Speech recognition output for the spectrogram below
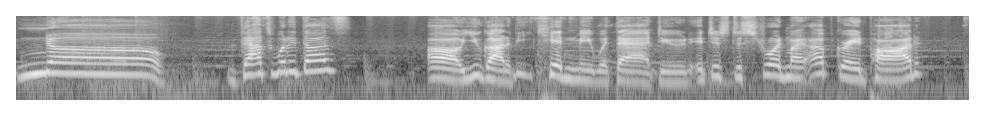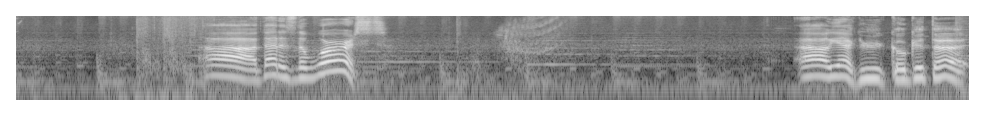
No! That's what it does? Oh, you gotta be kidding me with that, dude. It just destroyed my upgrade pod. Oh, that is the worst. Oh, yeah, go get that.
